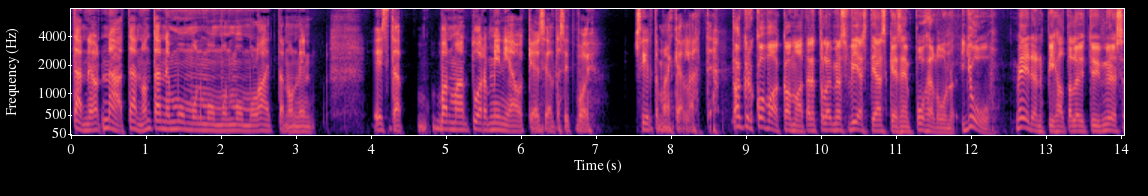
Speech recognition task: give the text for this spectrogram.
tänne on, nää, tänne on tänne mummun mummun mummu laittanut, niin ei sitä varmaan tuore miniä oikein sieltä sit voi siirtämäänkään lähteä. Tämä on kyllä kovaa kamaa. Tänne tulee myös viesti äskeiseen puheluun. Juu, meidän pihalta löytyy myös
